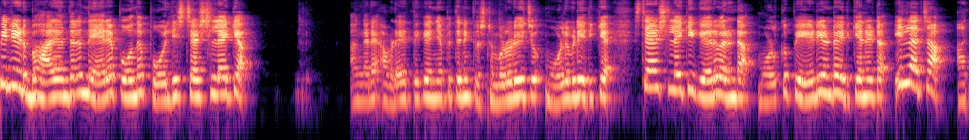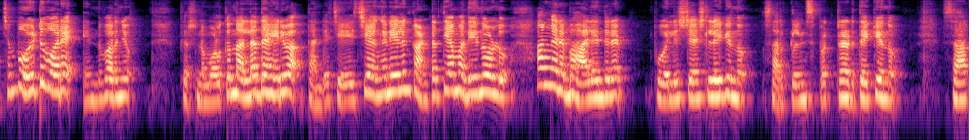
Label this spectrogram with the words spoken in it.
പിന്നീട് ബാലേന്ദ്രൻ നേരെ പോകുന്ന പോലീസ് സ്റ്റേഷനിലേക്കാണ് അങ്ങനെ അവിടെ എത്തിക്കഴിഞ്ഞപ്പോഴത്തേനും കൃഷ്ണമോളോട് ചോദിച്ചു മോൾ ഇവിടെ ഇരിക്കുക സ്റ്റേഷനിലേക്ക് കയറി വരണ്ട. മോൾക്ക് പേടിയുണ്ടോ ഇരിക്കാനായിട്ട്? ഇല്ല അച്ഛാ. അച്ഛൻ പോയിട്ട് പോരെ എന്ന് പറഞ്ഞു. കൃഷ്ണമോൾക്ക് നല്ല ധൈര്യമാണ് തന്റെ ചേച്ചി എങ്ങനെയും കണ്ടെത്തിയാൽ മതിയെന്നുള്ളൂ. അങ്ങനെ ബാലേന്ദ്രൻ പോലീസ് സ്റ്റേഷനിലേക്ക് വന്നു സർക്കിൾ ഇൻസ്പെക്ടർ അടുത്തേക്ക് വന്നു സാർ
